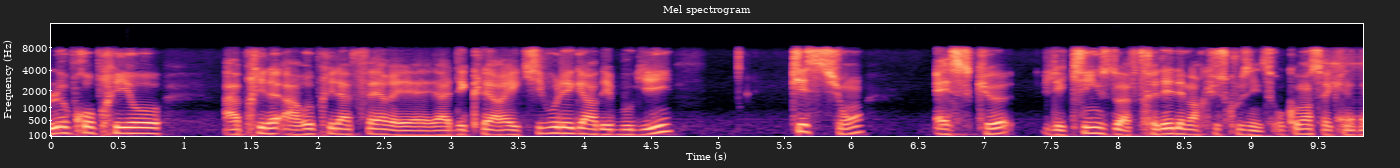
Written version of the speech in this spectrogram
Le proprio a, a repris l'affaire et a déclaré qu'il voulait garder Boogie. Question est-ce que les Kings doivent trader des Marcus Cousins On commence avec une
